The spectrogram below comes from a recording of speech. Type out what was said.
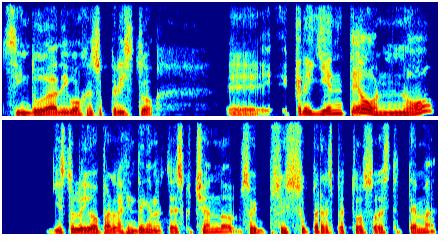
sin duda digo Jesucristo. Eh, creyente o no, y esto lo digo para la gente que nos está escuchando, soy súper respetuoso de este tema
